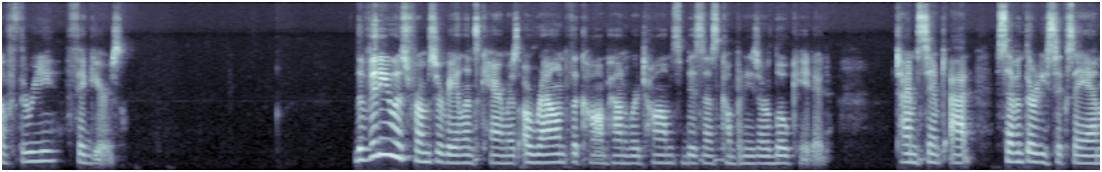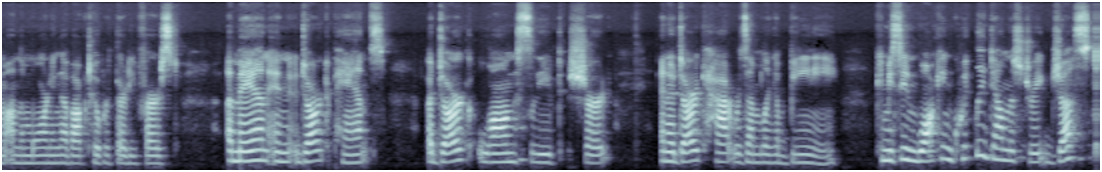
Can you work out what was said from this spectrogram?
of three figures. The video is from surveillance cameras around the compound where Tom's business companies are located. Timestamped at 7:36 a.m. on the morning of October 31st, a man in dark pants, a dark long-sleeved shirt, and a dark hat resembling a beanie can be seen walking quickly down the street just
